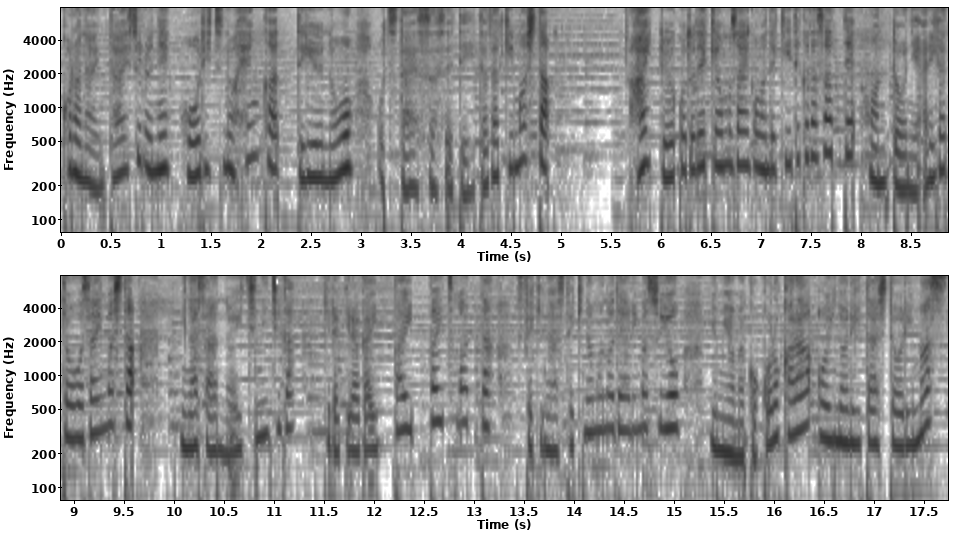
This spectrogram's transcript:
コロナに対するね法律の変化っていうのをお伝えさせていただきました。はいということで今日も最後まで聞いてくださって本当にありがとうございました。皆さんの一日がキラキラがいっぱいいっぱい詰まった素敵な素敵なものでありますよう弓嫁心からお祈りいたしております。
